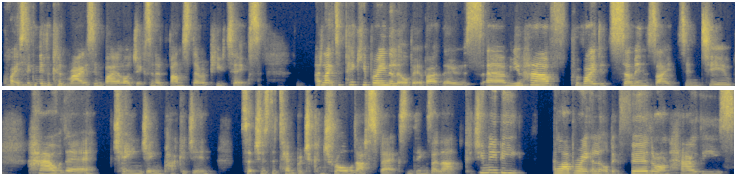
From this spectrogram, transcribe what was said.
quite a mm-hmm. significant rise in biologics and advanced therapeutics. I'd like to pick your brain a little bit about those. Um, you have provided some insights into how they're changing packaging, such as the temperature controlled aspects and things like that. Could you maybe elaborate a little bit further on how these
